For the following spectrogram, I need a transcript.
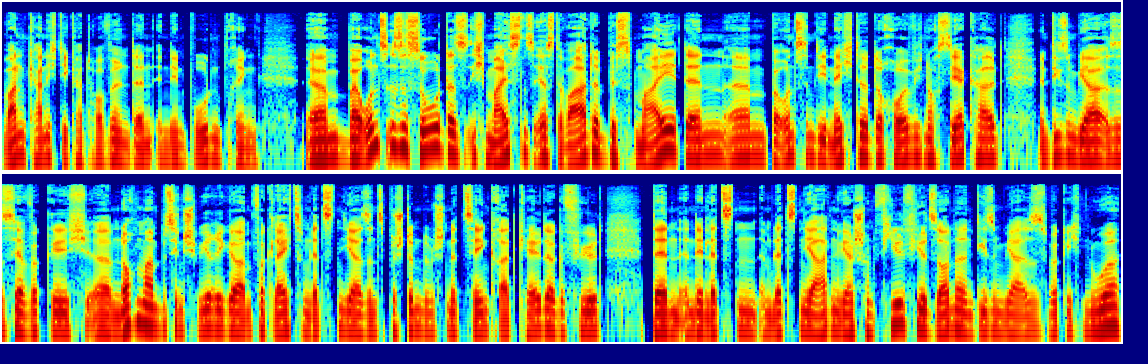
wann kann ich die Kartoffeln denn in den Boden bringen? Ähm, bei uns ist es so, dass ich meistens erst warte bis Mai, denn ähm, bei uns sind die Nächte doch häufig noch sehr kalt. In diesem Jahr ist es ja wirklich äh, noch mal ein bisschen schwieriger. Im Vergleich zum letzten Jahr sind es bestimmt im Schnitt 10 Grad kälter gefühlt, denn in den letzten, im letzten Jahr hatten wir ja schon viel, viel Sonne. In diesem Jahr ist es wirklich nur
